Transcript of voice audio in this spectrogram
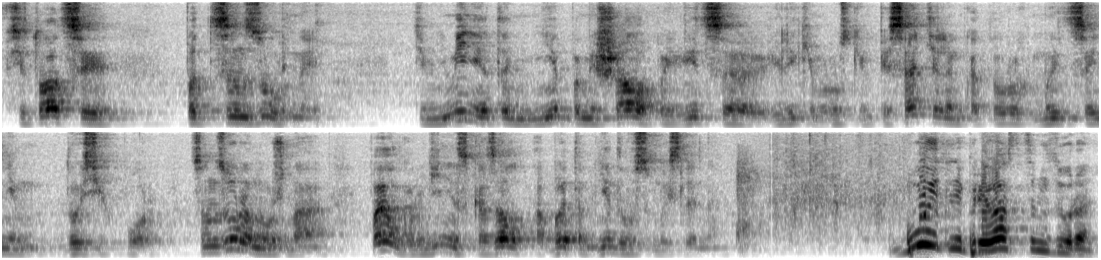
в ситуации подцензурной. Тем не менее, это не помешало появиться великим русским писателям, которых мы ценим до сих пор. Цензура нужна. Павел Грудинин сказал об этом недвусмысленно. Будет ли при вас цензура?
